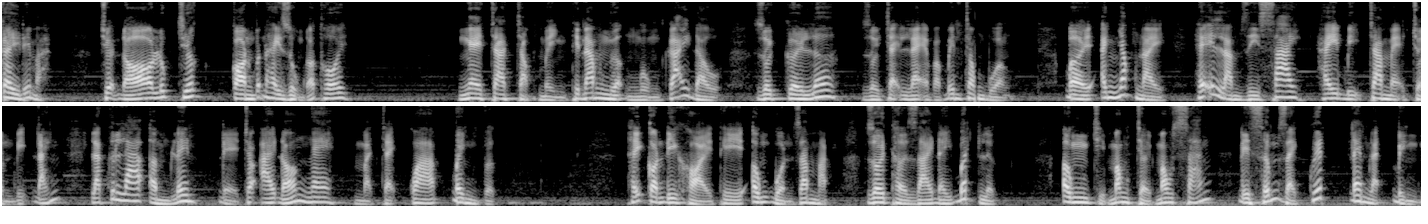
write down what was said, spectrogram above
cây đấy mà. Chuyện đó lúc trước con vẫn hay dùng đó thôi. Nghe cha chọc mình thì Nam ngượng ngùng gãi đầu, rồi cười lơ rồi chạy lẹ vào bên trong buồng. Bởi anh nhóc này hễ làm gì sai hay bị cha mẹ chuẩn bị đánh là cứ la ầm lên để cho ai đó nghe mà chạy qua bênh vực. Thấy con đi khỏi thì ông buồn ra mặt, rồi thở dài đầy bất lực. Ông chỉ mong trời mau sáng để sớm giải quyết, đem lại bình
